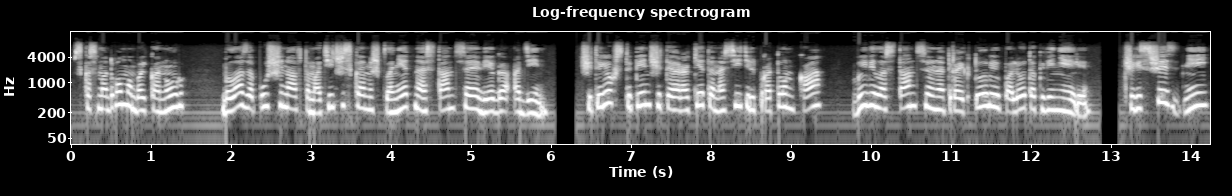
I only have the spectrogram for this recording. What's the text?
с космодрома Байконур была запущена автоматическая межпланетная станция Вега-1. Четырехступенчатая ракета-носитель «Протон-К» вывела станцию на траекторию полета к Венере. Через шесть дней,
